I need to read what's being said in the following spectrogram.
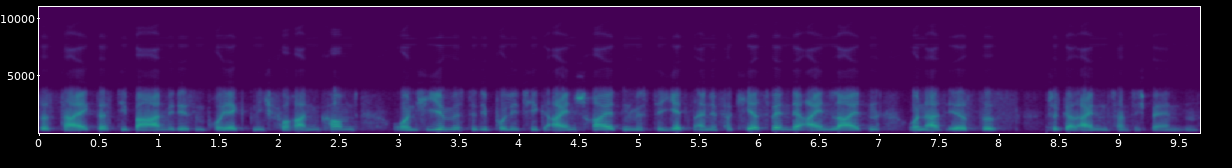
Das zeigt, dass die Bahn mit diesem Projekt nicht vorankommt. Und hier müsste die Politik einschreiten, müsste jetzt eine Verkehrswende einleiten und als erstes Stuttgart 21 beenden.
